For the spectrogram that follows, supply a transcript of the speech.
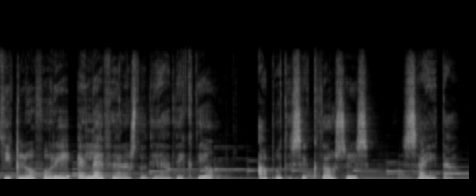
Κυκλοφορεί ελεύθερα στο διαδίκτυο από τις εκδόσεις ΣΑΙΤΑ.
